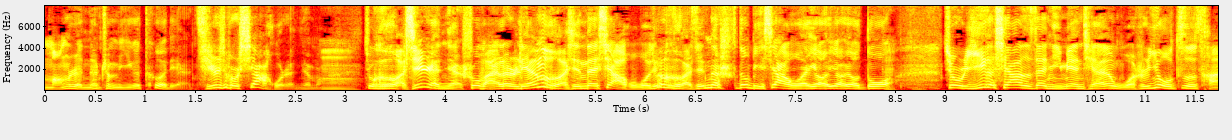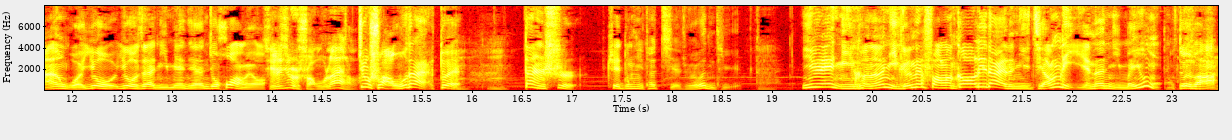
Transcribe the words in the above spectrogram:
盲人的这么一个特点，其实就是吓唬人家嘛。嗯就恶心人家，说白了是连恶心带吓唬。我觉得恶心的都比吓唬要要要多，就是一个瞎子在你面前，我是又自残，我又又在你面前就晃悠，其实就是耍无赖了。就耍无赖。对，嗯但是这东西它解决问题，对，因为你可能你跟那放了高利贷的，你讲理那你没用，对吧？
